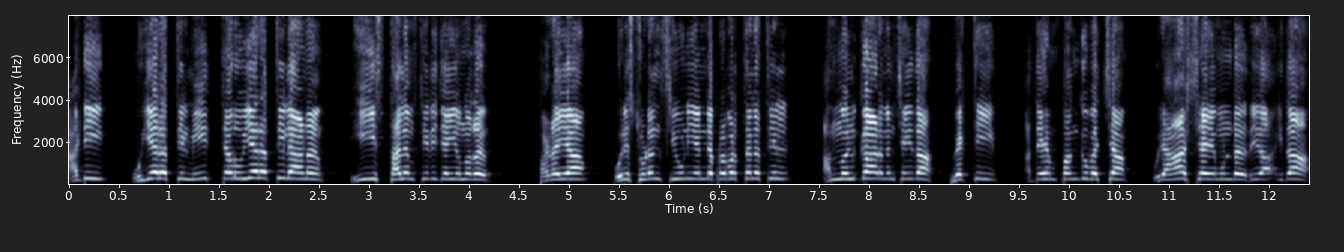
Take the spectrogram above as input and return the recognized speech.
അടി ഉയരത്തിൽ മീറ്റർ ഉയരത്തിലാണ് ഈ സ്ഥലം സ്ഥിതി ചെയ്യുന്നത്. പഴയ ഒരു സ്റ്റുഡൻസ് യൂണിയന്റെ പ്രവർത്തനത്തിൽ അന്ന് ഉദ്ഘാടനം ചെയ്ത വ്യക്തി അദ്ദേഹം പങ്കുവച്ച ഒരു ആശയമുണ്ട്. ഇതാ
